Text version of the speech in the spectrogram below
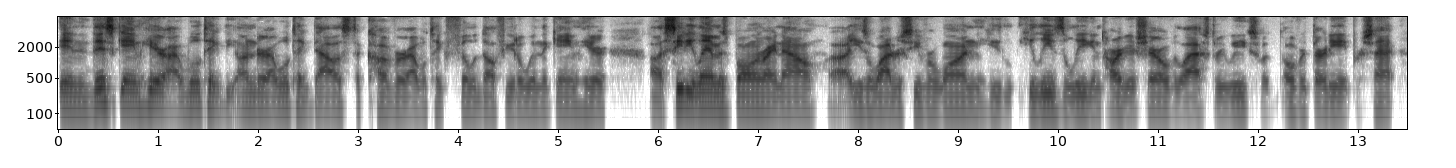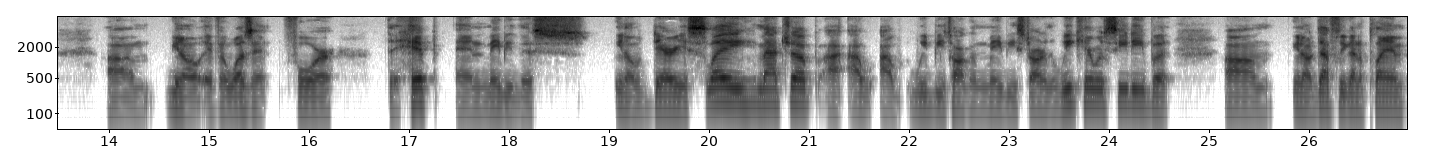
In this game here, I will take the under. I will take Dallas to cover. I will take Philadelphia to win the game here. Uh, CeeDee Lamb is balling right now. Uh, he's a wide receiver one. He he leads the league in target share over the last three weeks with over 38%. Um, you know, if it wasn't for the hip and maybe this, you know, Darius Slay matchup, I, I, I we'd be talking maybe start of the week here with CeeDee, but um, you know, definitely going to play him.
